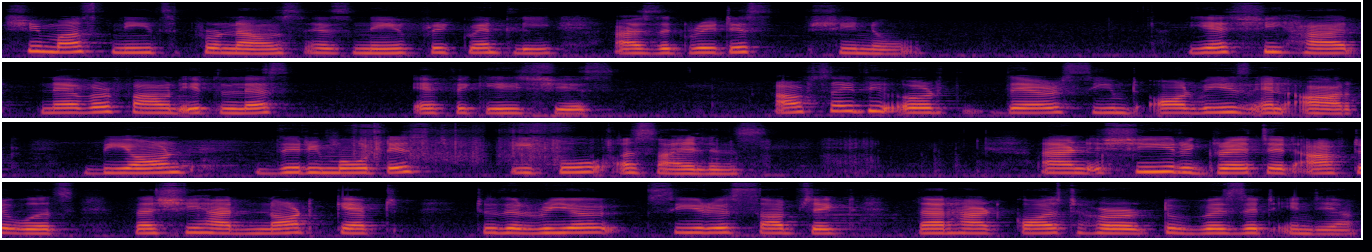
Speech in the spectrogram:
She must needs pronounce his name frequently as the greatest she knew. Yet she had never found it less efficacious. Outside the earth there seemed always an arc, beyond the remotest echo a silence. And she regretted afterwards that she had not kept to the real serious subject that had caused her to visit India,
